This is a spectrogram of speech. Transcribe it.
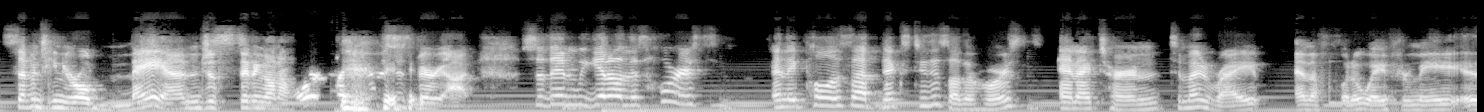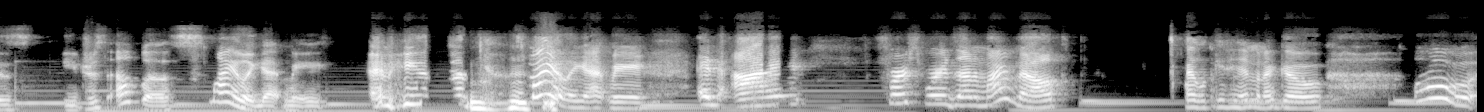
17 year old man just sitting on a horse. Like, this is very odd. So then we get on this horse, and they pull us up next to this other horse, and I turn to my right, and a foot away from me is Idris Elba smiling at me. And he's just smiling at me. And I, first words out of my mouth, I look at him and I go, Oh,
